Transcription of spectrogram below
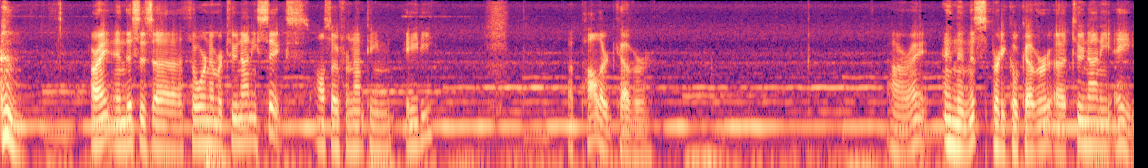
All right, and this is uh, Thor number 296, also from 1980. A Pollard cover. All right, and then this is pretty cool cover, uh, 298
